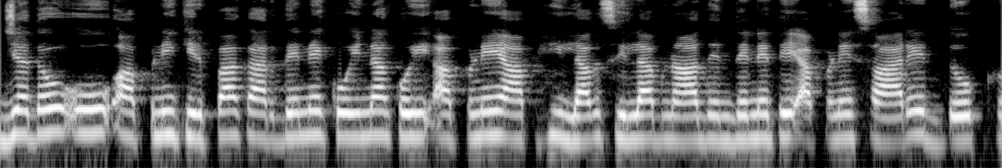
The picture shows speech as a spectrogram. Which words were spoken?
ਜਦੋਂ ਉਹ ਆਪਣੀ ਕਿਰਪਾ ਕਰਦੇ ਨੇ, ਕੋਈ ਨਾ ਕੋਈ ਆਪਣੇ ਆਪ ਹੀ ਵਸੀਲਾ ਬਣਾ ਦਿੰਦੇ ਨੇ ਤੇ ਆਪਣੇ ਸਾਰੇ ਦੁੱਖ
